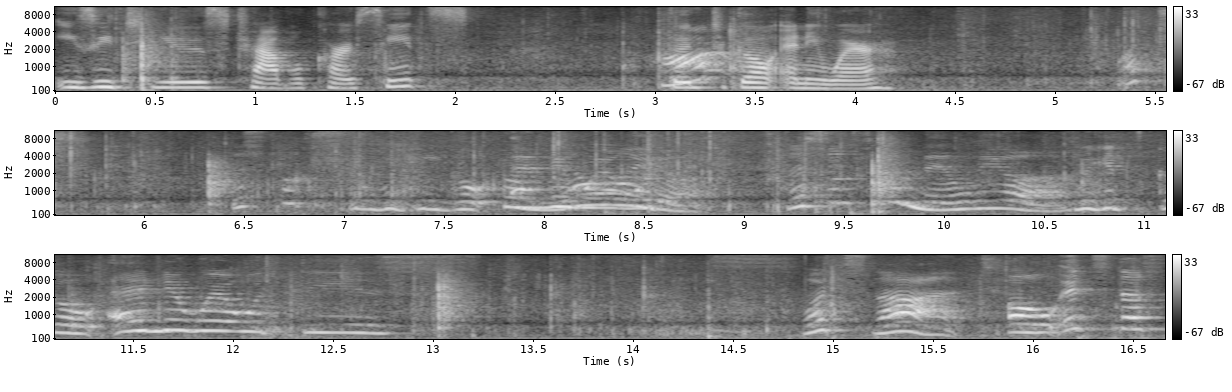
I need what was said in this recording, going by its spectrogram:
easy to use travel car seats. Good to go anywhere. What? This looks like we can go anywhere with. This looks familiar. We get to go anywhere with these. What's that? Oh, it's just,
